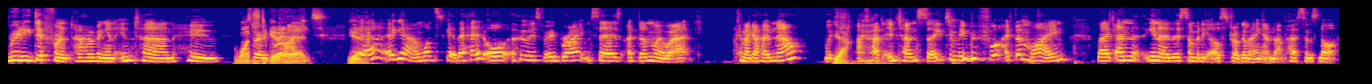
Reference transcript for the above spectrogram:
really different to having an intern who Wants to get bright. ahead. Yeah. yeah, uh, yeah, and wants to get ahead, or who is very bright and says, "I've done my work. Can I go home now?" Which Yeah. I've had interns say to me before. I've done mine, like, and you know, there's somebody else struggling, and that person's not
